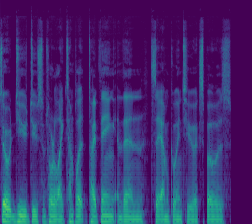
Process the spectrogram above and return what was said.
So do you do some sort of like template type thing and then say I'm going to expose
